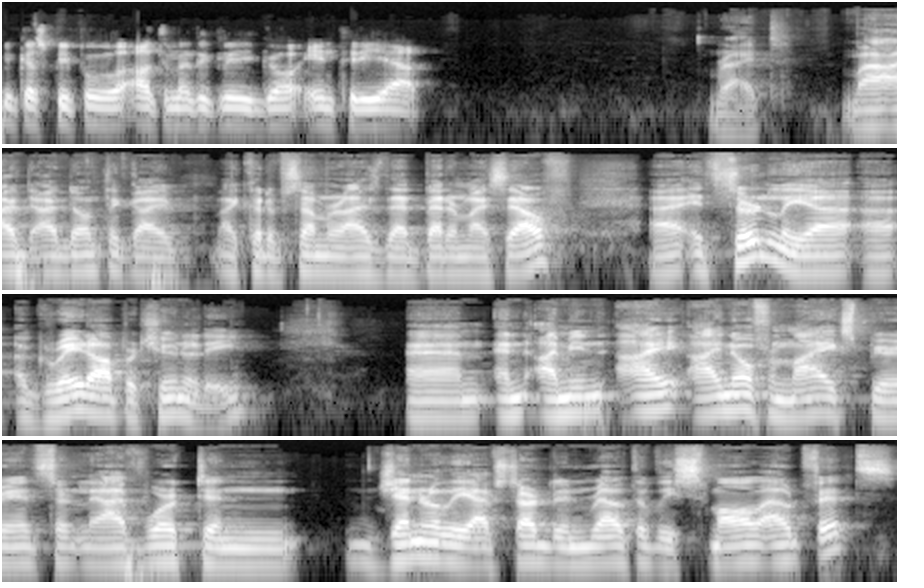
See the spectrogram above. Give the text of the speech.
because people will automatically go into the app. Right. Well, I, I don't think I, I could have summarized that better myself. Uh, it's certainly a, a, a great opportunity. Um, and I mean, I, I know from my experience, certainly I've worked in, generally, I've started in relatively small outfits,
